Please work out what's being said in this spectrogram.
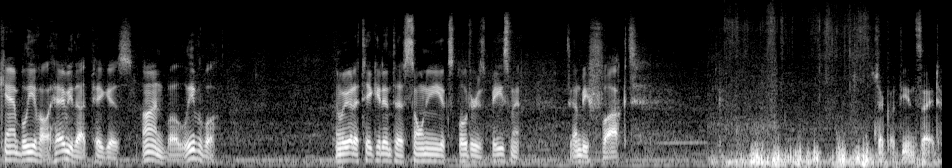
Can't believe how heavy that pig is. Unbelievable. And we gotta take it into Sony Exploder's basement. It's gonna be fucked. Check out the inside.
